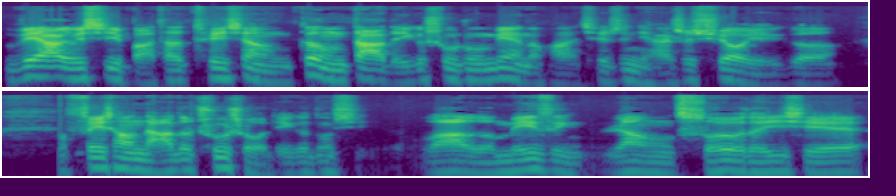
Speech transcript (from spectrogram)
VR 游戏把它推向更大的一个受众面的话，其实你还是需要有一个非常拿得出手的一个东西，哇，amazing，让所有的一些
